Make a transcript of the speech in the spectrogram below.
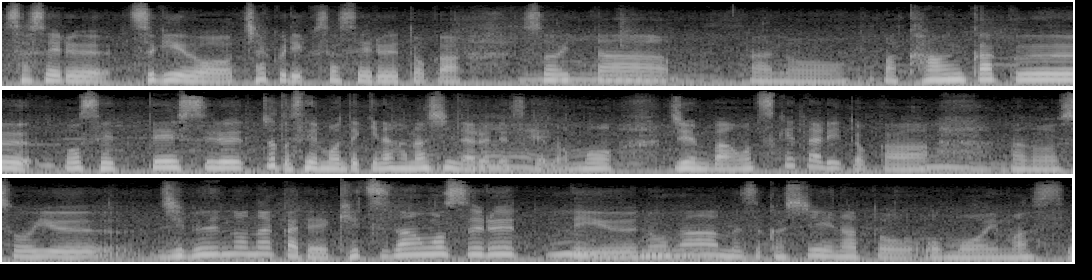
させる次を着陸させるとかそういったあの、まあ、感覚を設定するちょっと専門的な話になるんですけども、順番をつけたりとか、あのそういう自分の中で決断をするっていうのがうん難しいなと思います。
